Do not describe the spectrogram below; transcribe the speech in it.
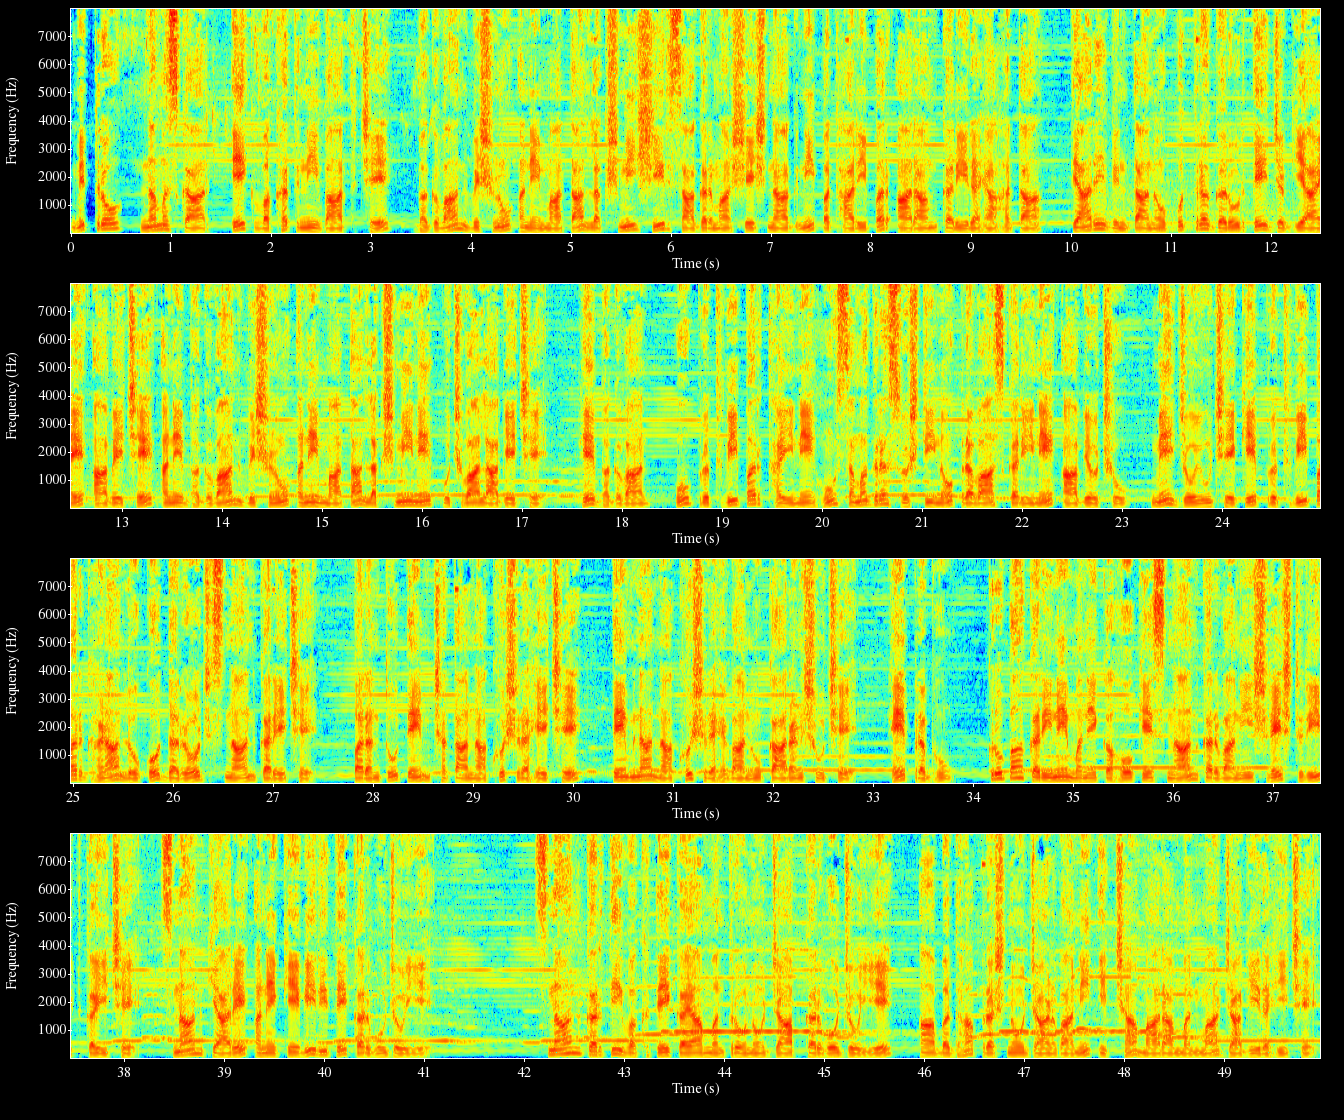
મિત્રો, નમસ્કાર. એક વખતની વાત છે, ભગવાન વિષ્ણુ અને માતા લક્ષ્મી ક્ષીરસાગરમાં શેષનાગની પથારી પર આરામ કરી રહ્યા હતા, ત્યારે વિંતાનો પુત્ર ગરુડ તે જગ્યાએ આવે છે અને ભગવાન વિષ્ણુ અને માતા લક્ષ્મીને પૂછવા લાગે છે, હે ભગવાન, હું પૃથ્વી પર થઈને હું સમગ્ર સૃષ્ટિનો પ્રવાસ કરીને આવ્યો છું. મેં જોયું છે કે પૃથ્વી પર ઘણા લોકો દરરોજ સ્નાન કરે છે. પરંતુ તેમ છતાં નાખુશ રહે છે, તેમના નાખુશ રહેવાનું કારણ શું છે? હે પ્રભુ, કૃપા કરીને મને કહો કે સ્નાન કરવાની શ્રેષ્ઠ રીત કઈ છે? સ્નાન ક્યારે અને કેવી રીતે કરવું જોઈએ? સ્નાન કરતી વખતે કયા મંત્રોનો જાપ કરવો જોઈએ? આ બધા પ્રશ્નો જાણવાની ઈચ્છા મારા મનમાં જાગી રહી છે.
